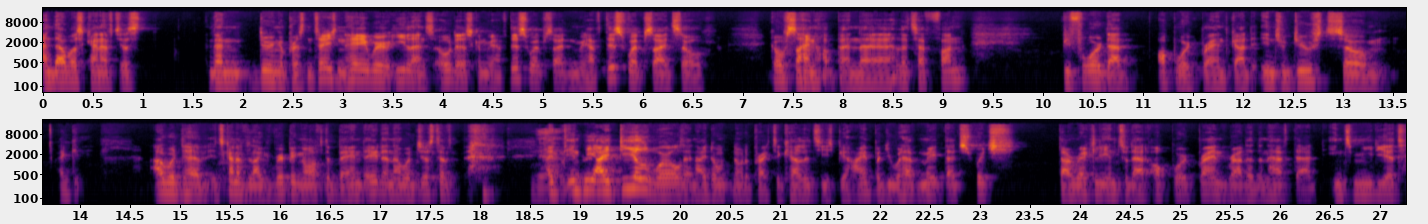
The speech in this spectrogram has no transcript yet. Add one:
and that was kind of just then doing a presentation. Hey, we're Elance Odesk, and we have this website and we have this website, so go sign up and uh, let's have fun. Before that Upwork brand got introduced. So I, I would have, it's kind of like ripping off the band aid, and I would just have, Yeah. I- in the ideal world, and I don't know the practicalities behind, but you would have made that switch directly into that Upwork brand rather than have that intermediate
